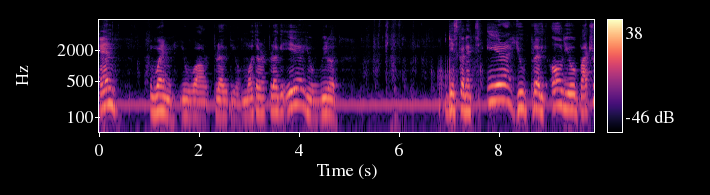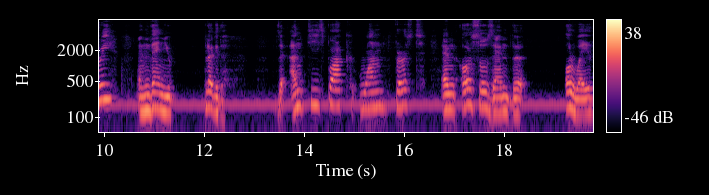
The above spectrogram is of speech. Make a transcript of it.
And when you are plugged your motor plug here you will disconnect here you plugged all your battery and then you plugged the anti-spark one first and also then the always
